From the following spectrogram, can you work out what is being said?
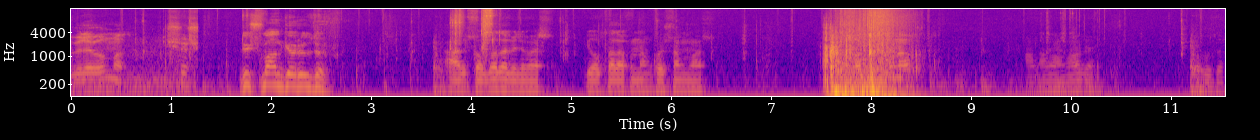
Öbür ev olmaz. Şu şu. Düşman görüldü. Abi solda da biri var. Yol tarafından koşan var. Alamam abi. Çok uzak.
